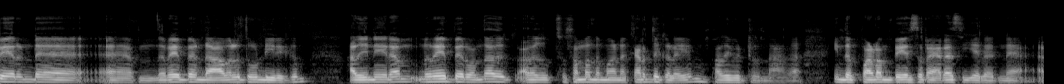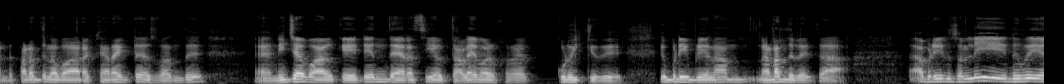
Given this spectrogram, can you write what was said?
பேருண்ட நிறைய பேருண்ட ஆவலை தூண்டி இருக்கும். அதே நேரம் நிறைய பேர் வந்து அது அது சம்பந்தமான கருத்துக்களையும் பதிவிட்டிருந்தாங்க. இந்த படம் பேசுகிற அரசியல் என்ன? அந்த படத்தில் வர கேரக்டர்ஸ் வந்து நிஜ வாழ்க்கையிட்டு எந்த அரசியல் தலைவர்களை குடிக்குது இப்படி இப்படியெல்லாம் நடந்துருக்கா? அப்படின்னு சொல்லி நிறைய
